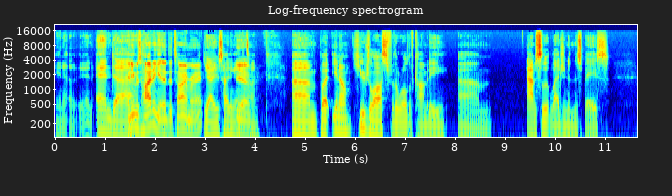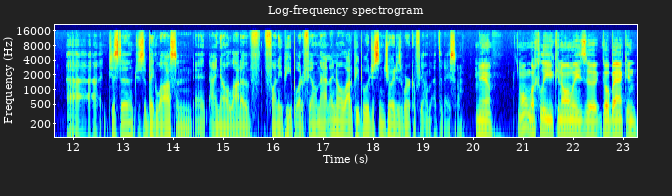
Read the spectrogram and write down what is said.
You know, and and uh, and he was hiding it at the time, right? yeah, he was hiding it at the time. Um, but you know, huge loss for the world of comedy. Um, absolute legend in the space. Uh, just a just a big loss, and, and I know a lot of funny people are feeling that, and I know a lot of people who just enjoyed his work are feeling that today. So Yeah. Well, luckily you can always uh, go back and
